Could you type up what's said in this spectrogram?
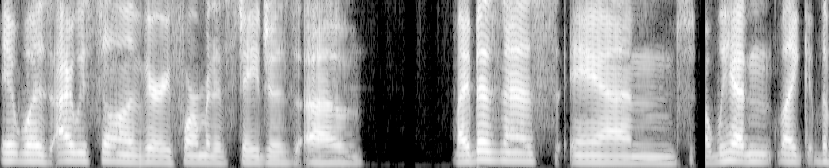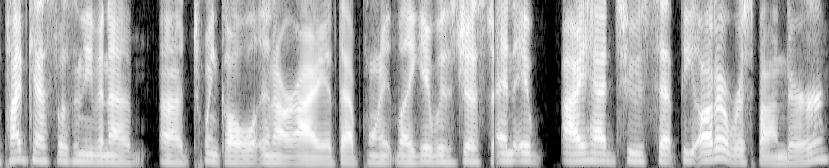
it was. I was still in the very formative stages of my business, and we hadn't like the podcast wasn't even a, a twinkle in our eye at that point. Like it was just, and it. I had to set the autoresponder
